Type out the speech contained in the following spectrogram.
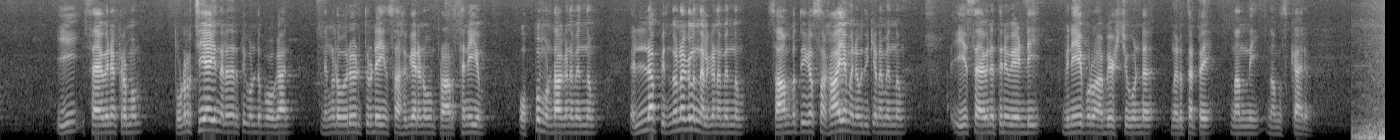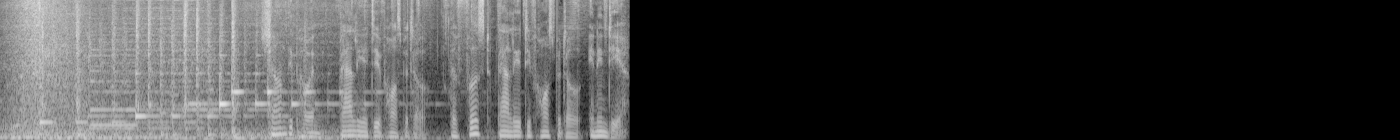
ഈ സേവനക്രമം തുടർച്ചയായി നിലനിർത്തി കൊണ്ടുപോകാൻ നിങ്ങളുടെ ഓരോരുത്തരുടെയും സഹകരണവും പ്രാർത്ഥനയും ഒപ്പം ഉണ്ടാകണമെന്നും എല്ലാ പിന്തുണകളും നൽകണമെന്നും സാമ്പത്തിക സഹായം അനുവദിക്കണമെന്നും ഈ സേവനത്തിന് വേണ്ടി വിനയപൂർവം അപേക്ഷിച്ചുകൊണ്ട് നിർത്തട്ടെ. നന്ദി. നമസ്കാരം. Shanti Bhavan palliative hospital the first palliative hospital in India.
